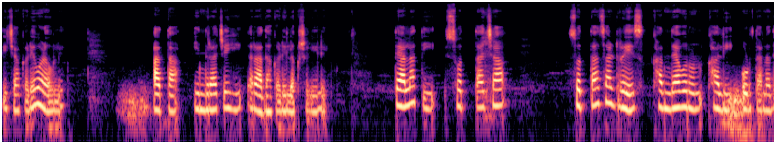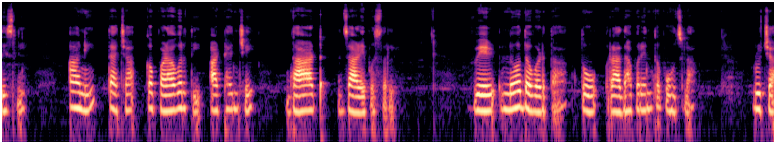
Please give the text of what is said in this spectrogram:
तिच्याकडे वळवले. आता इंद्राचेही राधाकडे लक्ष गेले. त्याला ती स्वतःच्या स्वतःचा ड्रेस खांद्यावरून खाली ओढताना दिसली. आणि त्याच्या कपाळावरती आठ्यांचे दाट जाळे पसरले. वेळ न दवडता तो राधापर्यंत पोहोचला. रुचा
